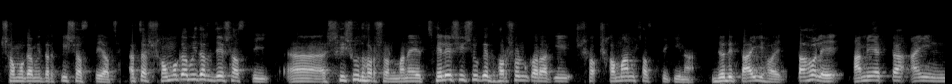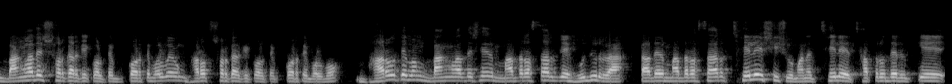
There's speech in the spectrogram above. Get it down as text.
সমকামিতার কি শাস্তি আছে। আচ্ছা সমকামিতার যে শাস্তি শিশু ধর্ষণ মানে ছেলে শিশুকে ধর্ষণ করা কি সমান শাস্তি কিনা? যদি তাই হয়, তাহলে আমি একটা আইন বাংলাদেশ সরকারকে করতে করতে বলব এবং ভারত সরকারকে করতে করতে বলব। ভারত এবং বাংলাদেশের মাদ্রাসার যে হুজুররা, তাদের মাদ্রাসার ছেলে শিশু মানে ছেলে ছাত্রদেরকে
